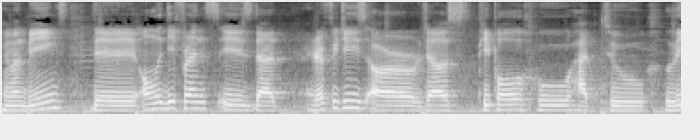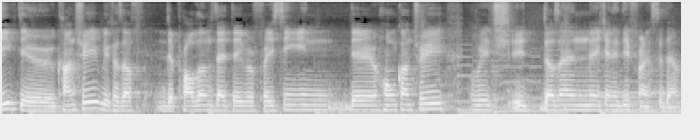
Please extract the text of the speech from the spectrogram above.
human beings. The only difference is that refugees are just people who had to leave their country because of the problems that they were facing in their home country, which it doesn't make any difference to them.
